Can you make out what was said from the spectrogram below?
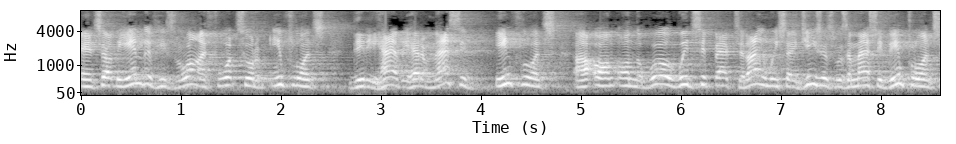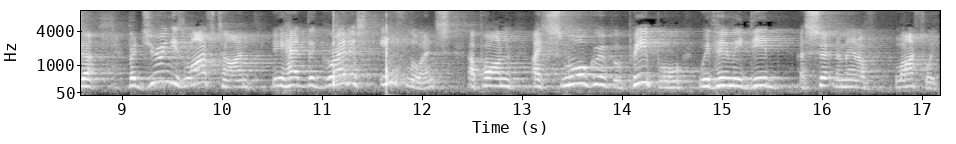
And so at the end of his life, what sort of influence did he have? He had a massive influence uh, on, on the world. We'd sit back today and we say Jesus was a massive influencer, but during his lifetime, he had the greatest influence upon a small group of people with whom he did a certain amount of life with.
